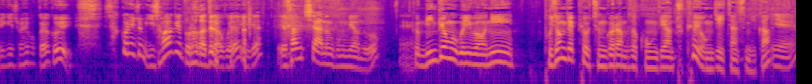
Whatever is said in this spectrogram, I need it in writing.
얘기 좀 해볼까요? 그 사건이 좀 이상하게 돌아가더라고요, 이게? 예상치 않은 국면으로. 예. 그 민경욱 의원이 부정개표 증거라면서 공개한 투표 용지 있지 않습니까? 예.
